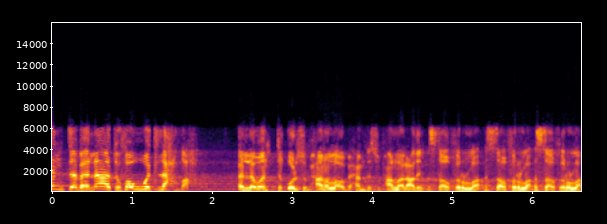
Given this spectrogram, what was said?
انتبه لا تفوت لحظة. إلا وأنت تقول سبحان الله وبحمده سبحان الله العظيم أستغفر الله أستغفر الله أستغفر الله.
